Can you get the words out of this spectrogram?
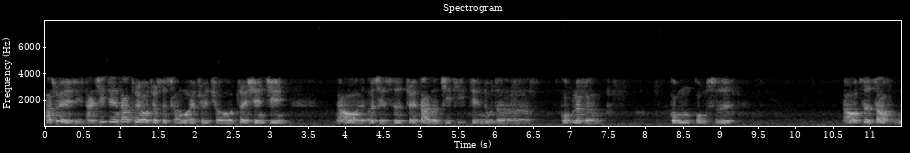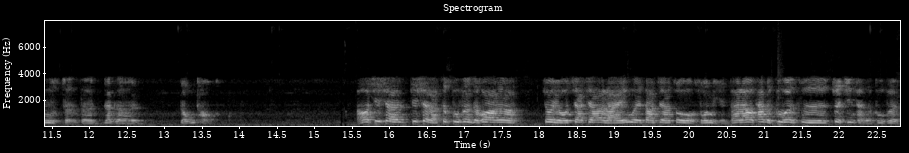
啊，所以台积电它最后就是成为全球最先进，然后而且是最大的集体电路的公那个公公司，然后制造服务者的那个龙头。然后接下来接下来这部分的话呢，就由佳佳来为大家做说明。然后它的部分是最精彩的部分。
